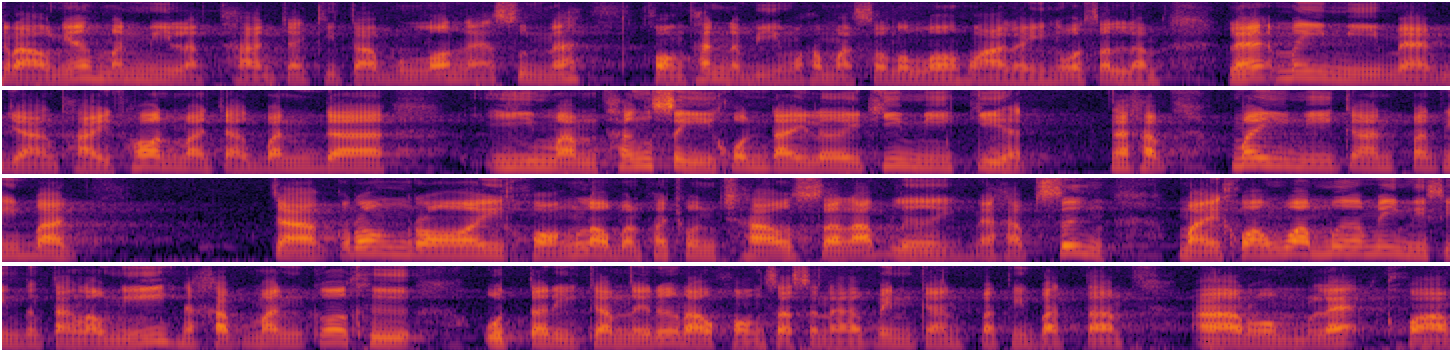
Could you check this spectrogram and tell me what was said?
กล่าวเนี้ยมันมีหลักฐานจากกิตาบุลลอฮ์และสุนนะของท่านนบีมุฮัมมัดสุลลัลลอฮุอะลัยฮิวะสัลลัมและไม่มีแบบอย่างถ่ายทอดมาจากบรรดา อิหมัมทั้ง 4 คนใดเลยที่มีเกียรตินะครับ ไม่มีการปฏิบัติจากร่องรอยของเหล่าบรรพชนชาวสลับเลยนะครับ ซึ่งหมายความว่าเมื่อไม่มีสิ่งต่างๆ เหล่านี้นะครับ มันก็คืออุตริกรรมในเรื่องราวของศาสนาเป็นการปฏิบัติตามอารมณ์และความ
